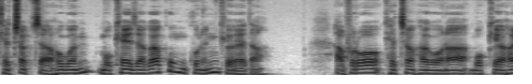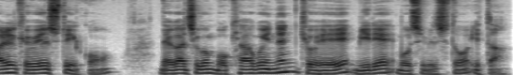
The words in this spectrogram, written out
개척자 혹은 목회자가 꿈꾸는 교회다. 앞으로 개척하거나 목회할 교회일 수도 있고 내가 지금 목회하고 있는 교회의 미래 모습일 수도 있다.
